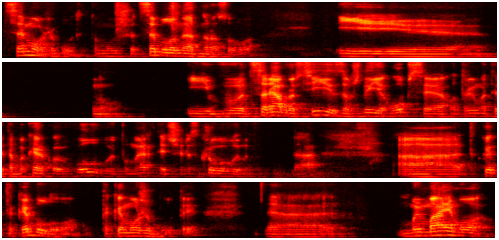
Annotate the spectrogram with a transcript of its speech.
це може бути, тому що це було неодноразово. І, ну, і в царя в Росії завжди є опція отримати табакеркою голову і померти через крововилив. Да? А, таке, таке було, таке може бути. Е, ми маємо.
